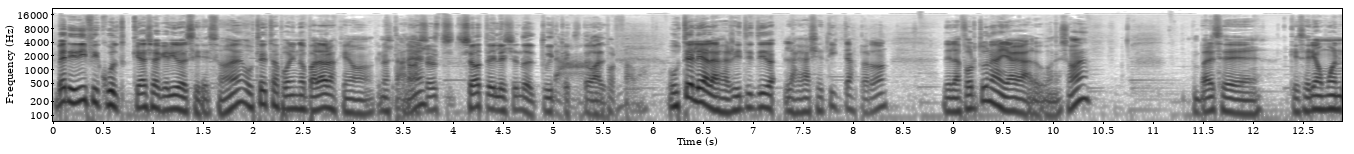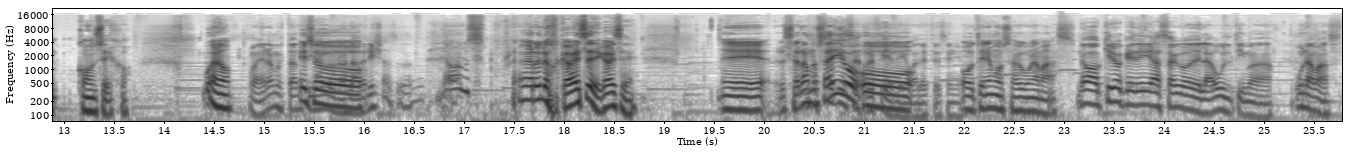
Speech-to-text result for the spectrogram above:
Very difficult que haya querido decir eso, ¿eh? Usted está poniendo palabras que no, que no están, No, ¿eh? yo, yo estoy leyendo el tweet No, textual. por favor. Usted lea las galletitas, las galletitas, perdón, de la fortuna y haga algo con eso, ¿eh? Me parece que sería un buen consejo. Bueno, Bueno, me están Eso- tirando los ladrillos. no, pues, agárrelo, cabece, cabece. Eh, ¿Cerramos No sé a ahí o, este o tenemos alguna más? No, quiero que leas algo de la última. Una más.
